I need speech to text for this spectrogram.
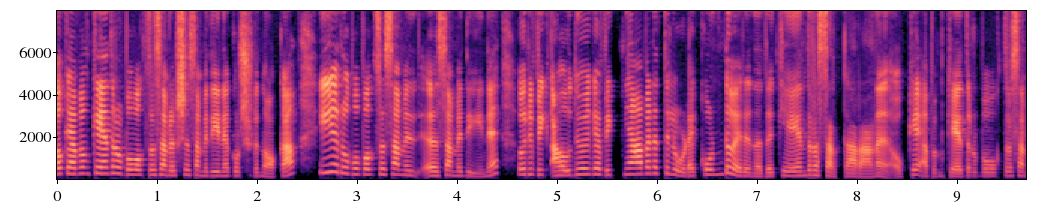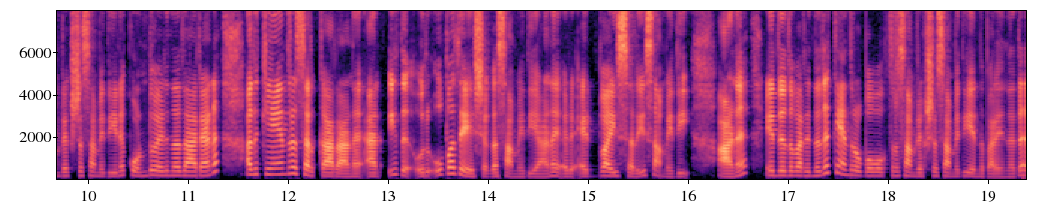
ഓക്കെ അപ്പം കേന്ദ്ര ഉപഭോക്തൃ സംരക്ഷണ സമിതിയെ കുറിച്ചിട്ട് നോക്കാം. ഈ ഒരു ഉപഭോക്തൃ സമിതിനെ ഒരു ഔദ്യോഗിക വിജ്ഞാപനത്തിലൂടെ കൊണ്ടുവരുന്നത് കേന്ദ്ര സർക്കാരാണ്. ഓക്കെ അപ്പം കേന്ദ്ര ഉപഭോക്തൃ സംരക്ഷണ സമിതിനെ കൊണ്ടുവരുന്നത് ആരാണ്? അത് കേന്ദ്ര സർക്കാരാണ്. ഇത് ഒരു ഉപദേശക സമിതിയാണ്. ഒരു അഡ്വൈസറി സമിതി ആണ്. എന്തെന്ന് പറയുന്നത് കേന്ദ്ര ഉപഭോക്തൃ സംരക്ഷണ സമിതി എന്ന് പറയുന്നത്.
